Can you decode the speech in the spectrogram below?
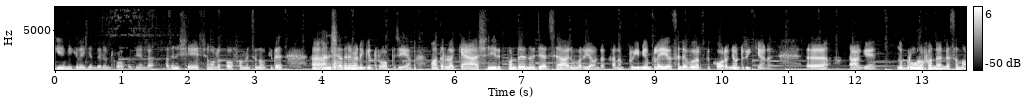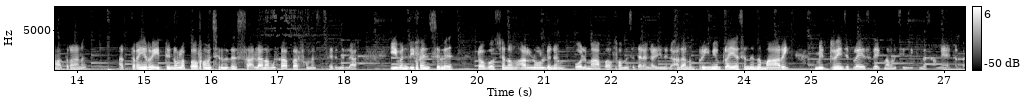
ഗെയിം വീക്കിലേക്ക് എന്തെങ്കിലും ഡ്രോപ്പ് ചെയ്യേണ്ട അതിന് ശേഷമുള്ള പെർഫോമൻസ് നോക്കിയിട്ട് അൻഷാദിനെ വേണമെങ്കിൽ ഡ്രോപ്പ് ചെയ്യാം. മാത്രമല്ല ക്യാഷ് ഇരിപ്പുണ്ട് എന്ന് വിചാരിച്ച് ആരും അറിയാവുണ്ട് കാരണം പ്രീമിയം പ്ലേയേഴ്സിന്റെ വേർത്ത് കുറഞ്ഞുകൊണ്ടിരിക്കുകയാണ്. ആകെ ബ്രൂണോ ഫെർണാണ്ടസ് മാത്രമാണ് അത്രയും റേറ്റിനുള്ള പെർഫോമൻസ് തരുന്നത്. സല നമുക്ക് ആ പെർഫോമൻസ് തരുന്നില്ല. ഈവൻ ഡിഫൻസിൽ റോബോസ്റ്റനും അർണോൾഡിനും പോലും ആ പെർഫോമൻസ് തരാൻ കഴിയുന്നില്ല. അതാണ് പ്രീമിയം പ്ലെയേഴ്സിൽ നിന്ന് മാറി മിഡ് റേഞ്ച് പ്ലെയേഴ്സിലേക്ക് നമ്മൾ ചിന്തിക്കുന്ന സമയമായിട്ടുണ്ട്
